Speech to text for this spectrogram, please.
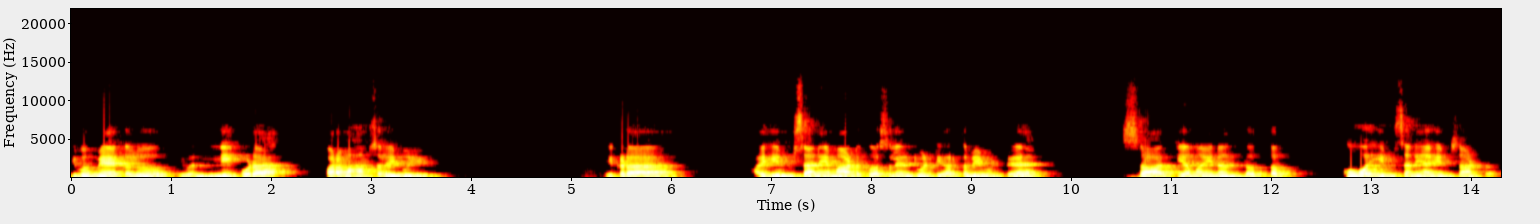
ఇవ మేకలు ఇవన్నీ కూడా పరమహంసలు అయిపోయాయి ఇక్కడ అహింస అనే మాటకు అసలైనటువంటి అర్థం ఏమంటే సాధ్యమైనంత తక్కువ హింసని అహింస అంటారు.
